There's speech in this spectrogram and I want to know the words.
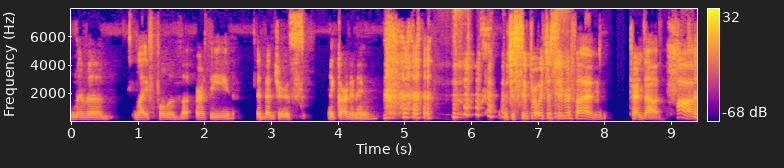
live a life full of earthy adventures like gardening. Which is super which is super fun turns out. Oh,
